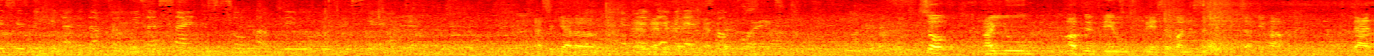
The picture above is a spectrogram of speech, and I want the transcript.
this is the kit that the doctor who is assigned to SOCA, they will use this kit. As to gather Evidence, evidence. So, are you of the view, based upon the statistics that you have, that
